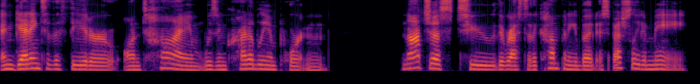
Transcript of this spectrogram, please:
and getting to the theater on time was incredibly important, not just to the rest of the company, but especially to me.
